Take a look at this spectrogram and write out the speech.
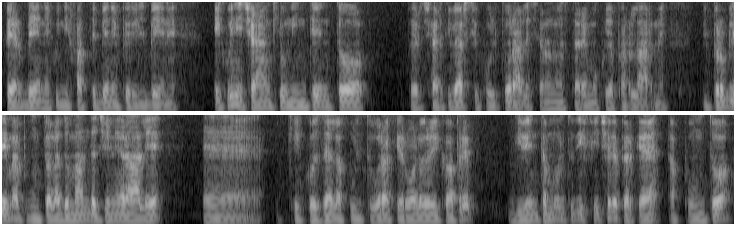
per bene, quindi fatte bene per il bene. E quindi c'è anche un intento per certi versi culturale, se no non staremo qui a parlarne. Il problema è appunto la domanda generale, eh, che cos'è la cultura, che ruolo ricopre, diventa molto difficile perché appunto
